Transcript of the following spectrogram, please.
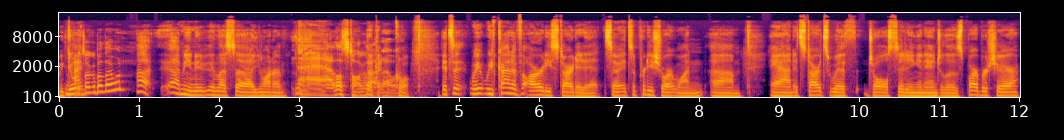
We you want to talk about that one? Uh, I mean, unless uh, you want to. Nah, let's talk about okay, that one. Cool. It's a we we've kind of already started it, so it's a pretty short one, um, and it starts with Joel sitting in Angelo's barber chair,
